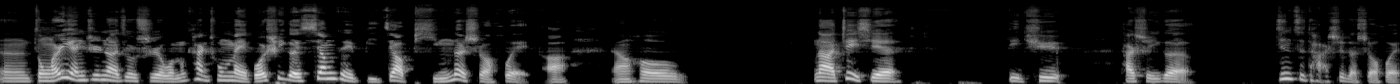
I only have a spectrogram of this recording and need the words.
嗯，总而言之呢，就是我们看出美国是一个相对比较平的社会啊，然后那这些地区它是一个金字塔式的社会，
